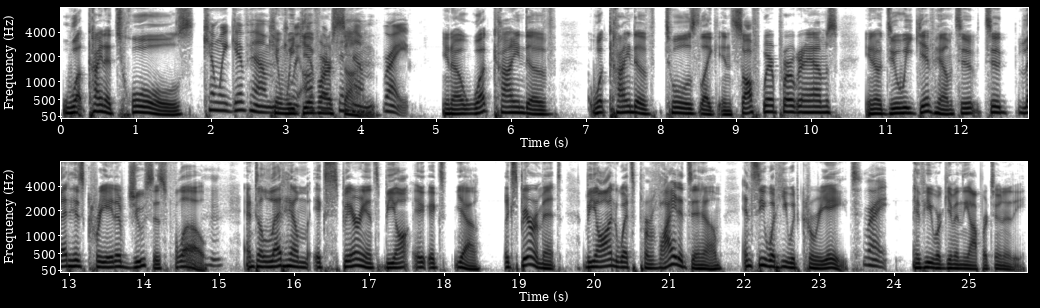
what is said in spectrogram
what kind of tools, Can we give him? Can we give offer our son? him? Right. you know, what kind of what kind of tools like in software programs, you know, do we give him to to let his creative juices flow mm-hmm. and to let him experience beyond ex, yeah, experiment beyond what's provided to him and see what he would create Right. if he were given the opportunity.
